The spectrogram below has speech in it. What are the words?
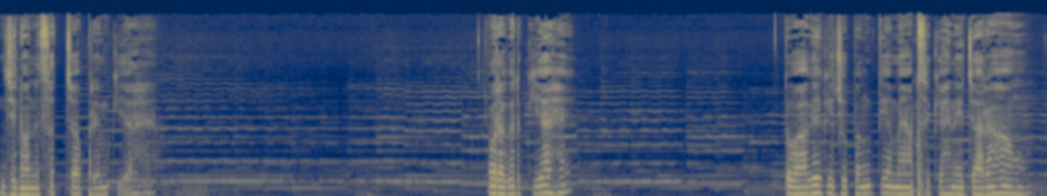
जिन्होंने सच्चा प्रेम किया है। और अगर किया है तो आगे की जो पंक्तियाँ मैं आपसे कहने जा रहा हूँ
